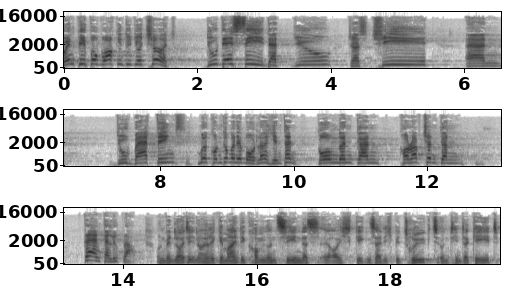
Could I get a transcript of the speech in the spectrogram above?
When people walk into your church do they see that you just cheat and do bad things เมื่อคนเข้ามาในโบสถ์แล้วเห็นท่านโกงเงินกัน corruption กันแกล้งกันหรือเปล่า Und wenn Leute in eure Gemeinde kommen und sehen, dass ihr euch gegenseitig betrügt und hintergeht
